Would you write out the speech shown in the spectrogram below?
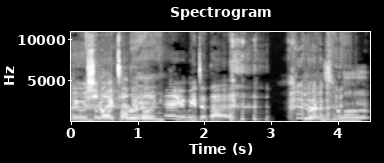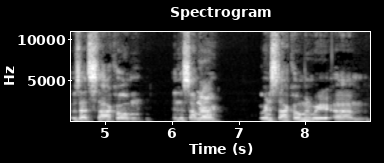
Maybe we should Yeah, like, like, tell we people in- like, hey, we did that. we were in uh, was that Stockholm in the summer? Yeah. We were in Stockholm and we um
